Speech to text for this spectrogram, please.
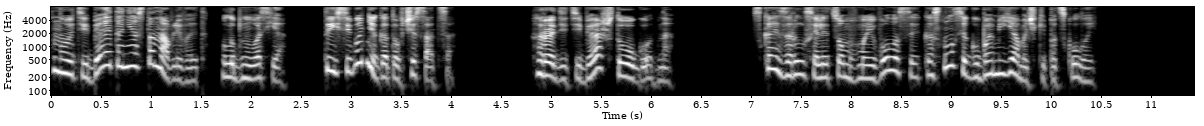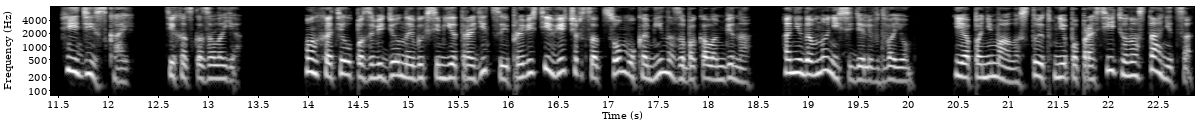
«Но тебя это не останавливает», — улыбнулась я. «Ты сегодня готов чесаться?» «Ради тебя что угодно». Скай зарылся лицом в мои волосы, коснулся губами ямочки под скулой. «Иди, Скай», — тихо сказала я. Он хотел по заведенной в их семье традиции провести вечер с отцом у камина за бокалом вина. Они давно не сидели вдвоем. Я понимала, стоит мне попросить, он останется,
